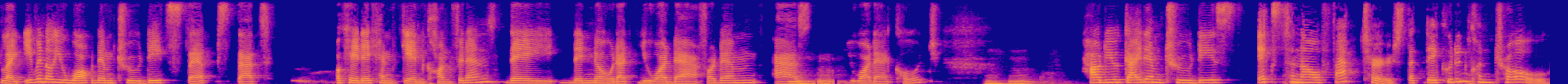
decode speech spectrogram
like even though you walk them through these steps that okay they can gain confidence they they know that you are there for them as mm-hmm. you are their coach mm-hmm. how do you guide them through these external factors that they couldn't control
